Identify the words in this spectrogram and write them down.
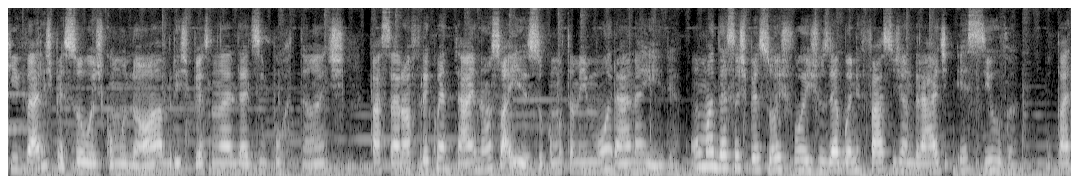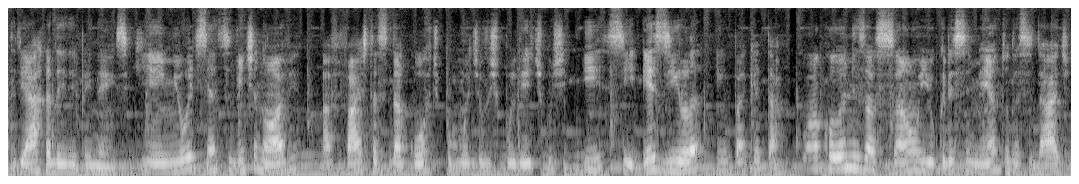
que várias pessoas, como nobres, personalidades importantes, passaram a frequentar e não só isso, como também morar na ilha. Uma dessas pessoas foi José Bonifácio de Andrade e Silva, patriarca da independência, que em 1829 afasta-se da corte por motivos políticos e se exila em Paquetá. Com a colonização e o crescimento da cidade,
